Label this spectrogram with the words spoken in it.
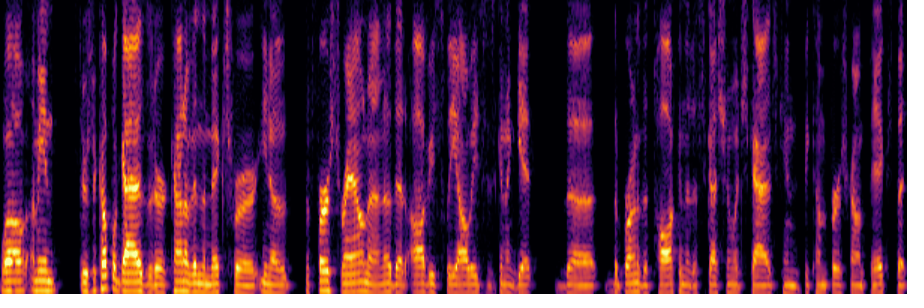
Well, I mean, there's a couple guys that are kind of in the mix for you know the first round. I know that obviously always is going to get the the brunt of the talk and the discussion, which guys can become first round picks. But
